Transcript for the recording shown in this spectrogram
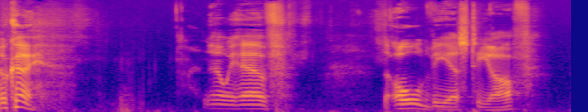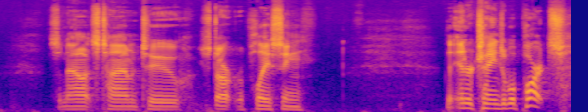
Okay, now we have the old VST off. So now it's time to start replacing the interchangeable parts.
